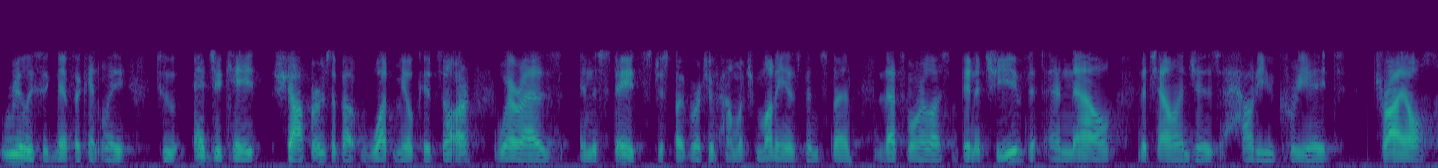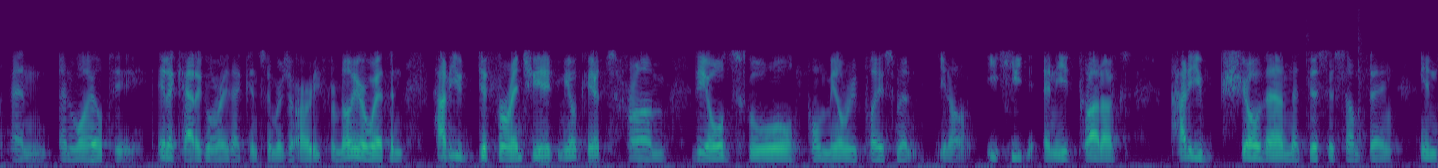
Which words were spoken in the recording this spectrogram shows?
really significantly to educate shoppers about what meal kits are, whereas in the States, just by virtue of how much money has been spent, that's more or less been achieved. And now the challenge is how do you create trial and, and loyalty in a category that consumers are already familiar with? And how do you differentiate meal kits from the old school home meal replacement, you know, eat, heat and eat products. How do you show them that this is something in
